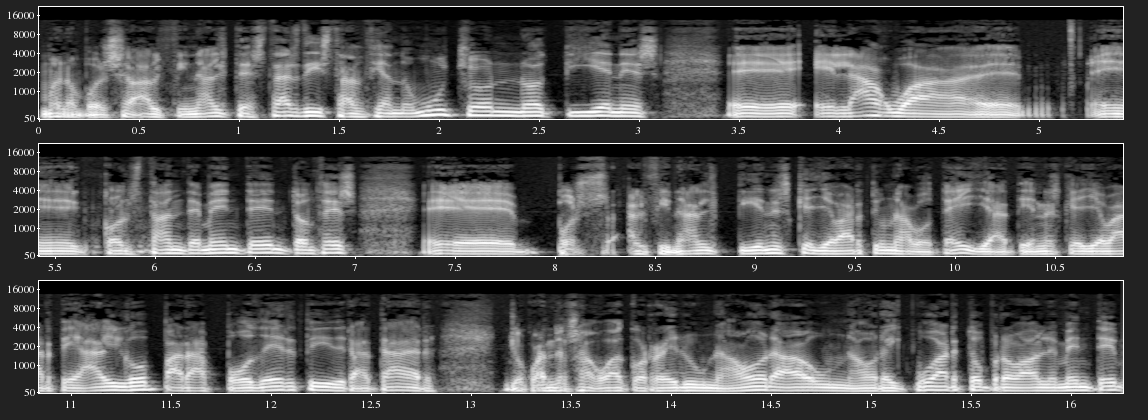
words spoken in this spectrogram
bueno, pues al final te estás distanciando mucho, no tienes eh, el agua eh, eh, constantemente, entonces, pues al final tienes que llevarte una botella, tienes que llevarte algo para poderte hidratar. Yo cuando salgo a correr una hora, una hora y cuarto probablemente,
